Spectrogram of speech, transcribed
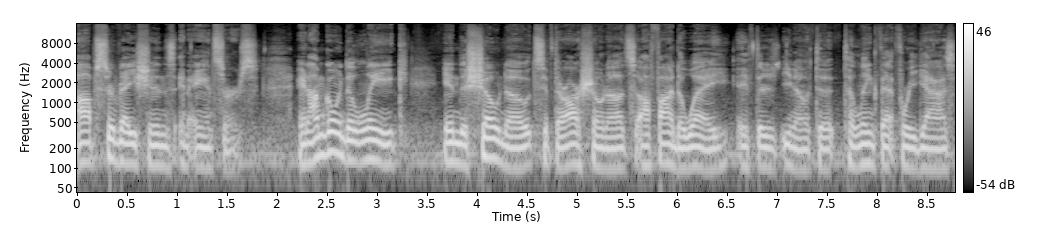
observations, and answers. And I'm going to link in the show notes, if there are show notes, I'll find a way if there's, you know, to, to link that for you guys.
